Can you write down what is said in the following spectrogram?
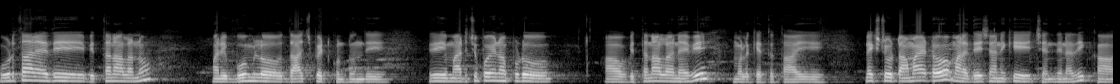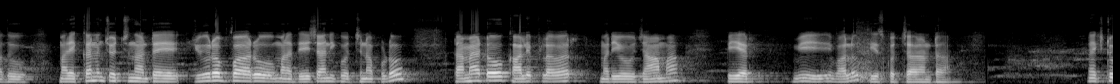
ఉడత అనేది విత్తనాలను మరి భూమిలో దాచిపెట్టుకుంటుంది. ఇది మర్చిపోయినప్పుడు ఆ విత్తనాలు అనేవి మొలకెత్తుతాయి. నెక్స్ట్ టమాటో మన దేశానికి చెందినది కాదు. మరి ఎక్కడి నుంచి వచ్చిందంటే యూరప్ వారు మన దేశానికి వచ్చినప్పుడు టమాటో కాలీఫ్లవర్ మరియు జామ పియర్ ఇవి వాళ్ళు తీసుకొచ్చారంట. నెక్స్ట్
